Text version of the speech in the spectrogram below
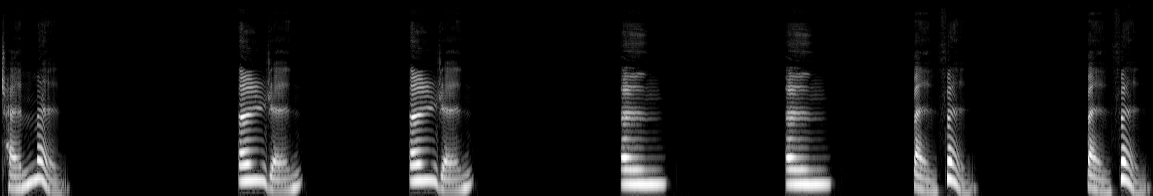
沉闷，恩人恩人，恩。恩，本分，本分，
